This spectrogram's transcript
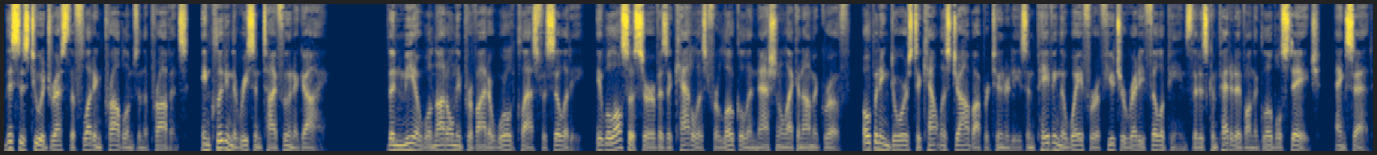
This is to address the flooding problems in the province, including the recent Typhoon Egay. The NMIA will not only provide a world class facility, it will also serve as a catalyst for local and national economic growth, opening doors to countless job opportunities and paving the way for a future ready Philippines that is competitive on the global stage, Ang said.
